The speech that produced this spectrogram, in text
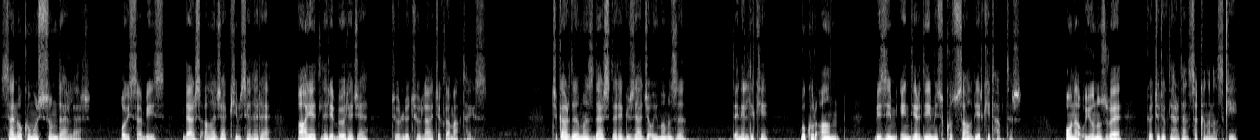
sen okumuşsun derler. Oysa biz ders alacak kimselere ayetleri böylece türlü türlü açıklamaktayız. Çıkardığımız derslere güzelce uymamızı denildi ki, bu Kur'an bizim indirdiğimiz kutsal bir kitaptır. Ona uyunuz ve kötülüklerden sakınınız ki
